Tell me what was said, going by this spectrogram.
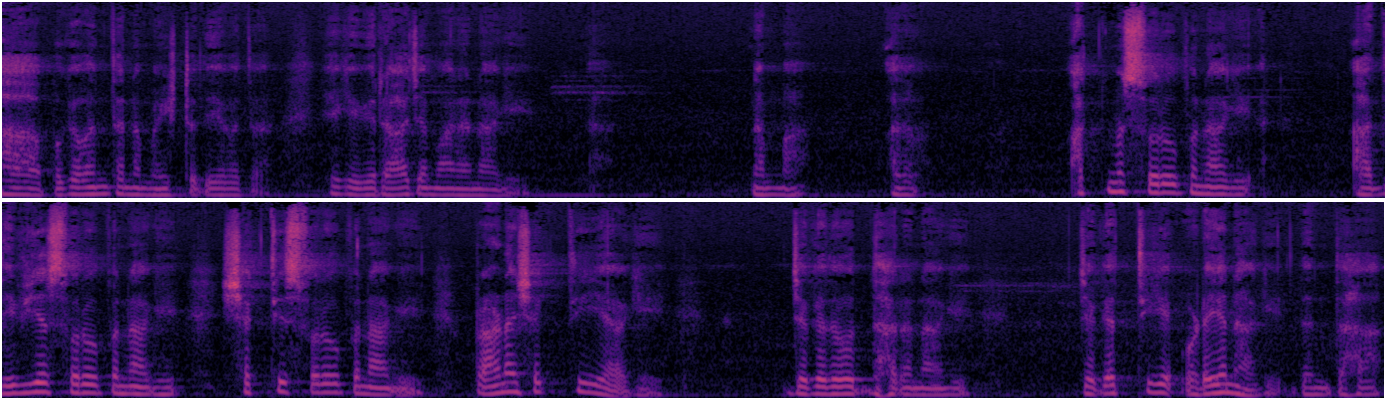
ಆ ಭಗವಂತ ನಮ್ಮ ಇಷ್ಟ ದೇವತ ಹೇಗೆ ವಿರಾಜಮಾನನಾಗಿ ನಮ್ಮ ಅದು ಆತ್ಮಸ್ವರೂಪನಾಗಿ, ಆ ದಿವ್ಯ ಸ್ವರೂಪನಾಗಿ, ಶಕ್ತಿ ಸ್ವರೂಪನಾಗಿ, ಪ್ರಾಣಶಕ್ತಿಯಾಗಿ, ಜಗದೋದ್ಧಾರನಾಗಿ, ಜಗತ್ತಿಗೆ ಒಡೆಯನಾಗಿದ್ದಂತಹ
